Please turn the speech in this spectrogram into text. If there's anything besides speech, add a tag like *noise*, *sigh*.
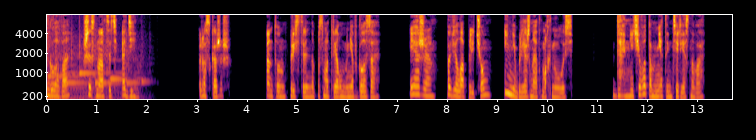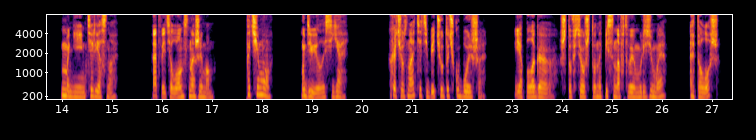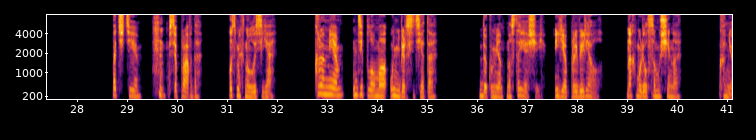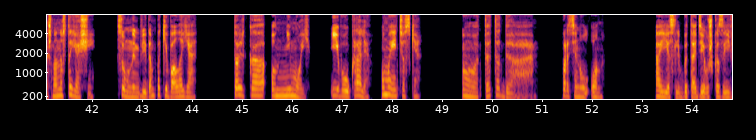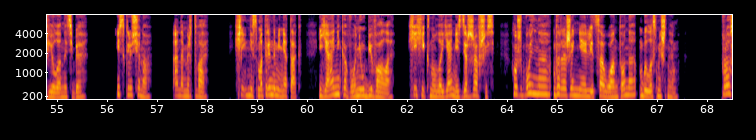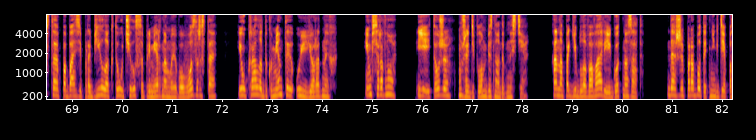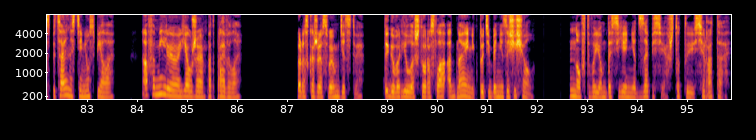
Глава 16.1 «Расскажешь?» Антон пристально посмотрел мне в глаза. Я же повела плечом и небрежно отмахнулась. «Да ничего там нет интересного». «Мне интересно», — ответил он с нажимом. «Почему?» — удивилась я. «Хочу знать о тебе чуточку больше. Я полагаю, что все, что написано в твоем резюме, — это ложь?» «Почти все правда», — усмехнулась я. «Кроме диплома университета». «Документ настоящий. Я проверял», — нахмурился мужчина. «Конечно, настоящий». С умным видом покивала я. «Только он не мой. Его украли у моей тёзки». «Вот это да», — протянул он. «А если бы та девушка заявила на тебя?» «Исключено. Она мертва. Не смотри на меня так. Я никого не убивала. Хихикнула я, не сдержавшись. Уж больно выражение лица у Антона было смешным. Просто по базе пробила, кто учился примерно моего возраста, и украла документы у ее родных. Им все равно. Ей тоже уже диплом без надобности. Она погибла в аварии год назад. Даже поработать нигде по специальности не успела. А фамилию я уже подправила. Расскажи о своем детстве. Ты говорила, что росла одна и никто тебя не защищал. Но в твоем досье нет записи, что ты сирота.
